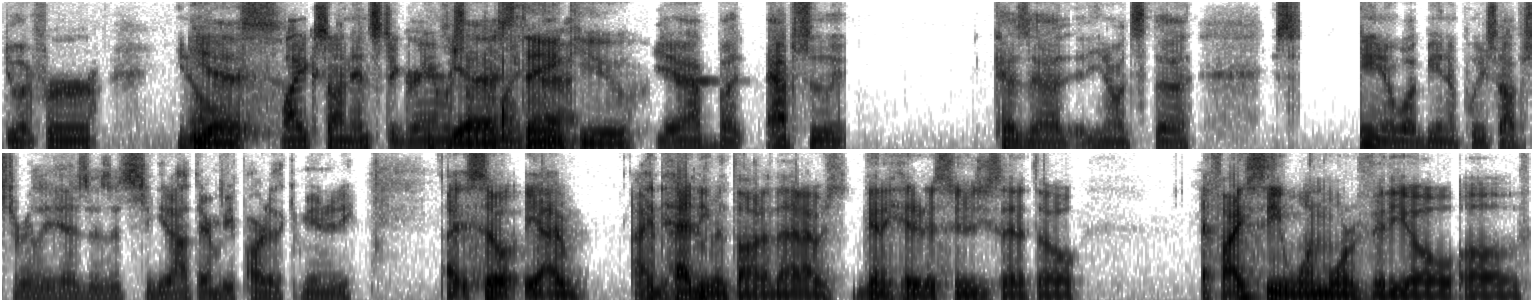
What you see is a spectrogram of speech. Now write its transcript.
do it for, you know, yes, likes on Instagram or something like yes, thank that. you. Yeah, but absolutely, because uh, you know, it's the you know what being a police officer really is is it's to get out there and be part of the community. I, so yeah, I I hadn't even thought of that. I was gonna hit it as soon as you said it though. If I see one more video of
